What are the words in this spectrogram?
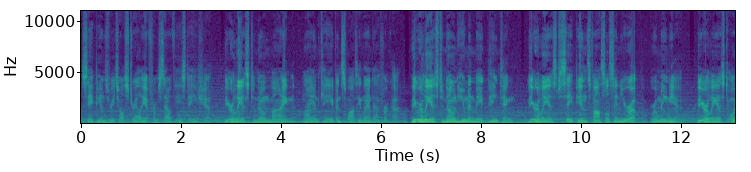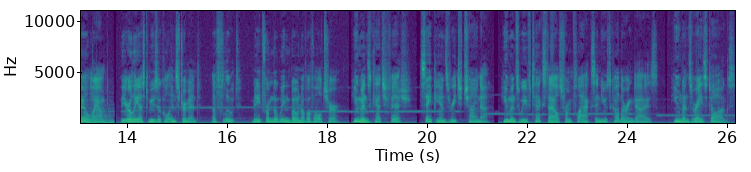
sapiens reach Australia from Southeast Asia. The earliest known mine, Lion Cave in Swaziland, Africa. The earliest known human made painting. The earliest sapiens fossils in Europe, Romania. The earliest oil lamp. The earliest musical instrument, a flute, made from the wing bone of a vulture. Humans catch fish. Sapiens reach China. Humans weave textiles from flax and use coloring dyes. Humans raise dogs.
